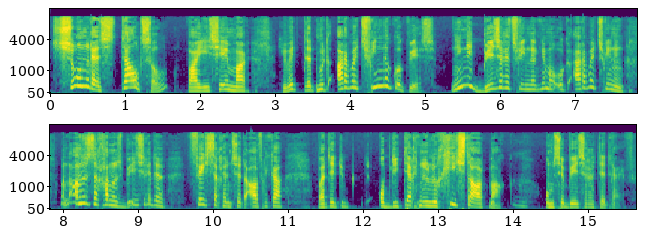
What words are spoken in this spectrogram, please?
sonder 'n stelsel waar jy sê maar jy weet dit moet arbeidsvriendelik ook wees. Nie net besigheidsvriendelik nie, maar ook arbeidsvriendelik, want anders dan gaan ons besighede vestig in Suid-Afrika wat dit op die tegnologie staat maak om sy besigheid te dryf.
